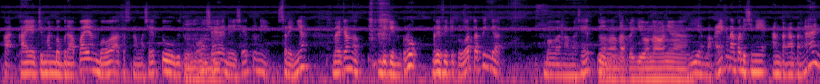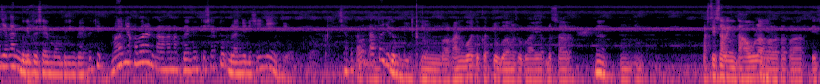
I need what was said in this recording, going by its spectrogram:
Ka- kayak cuman beberapa yang bawa atas nama Setu gitu. Hmm. oh saya dari Setu nih. Seringnya mereka nge bikin kru graffiti keluar tapi nggak bawa nama Setu Nggak ngangkat regionalnya. Iya makanya kenapa di sini anteng-anteng aja kan begitu saya mau bikin graffiti. Banyak kemarin anak-anak graffiti Setu belanja di sini gitu. Siapa tahu tato juga begitu. Hmm, bahkan gua deket juga masuk layar besar. Hmm. Mm-mm. Pasti saling tahu lah Iya. kalau tato artis.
